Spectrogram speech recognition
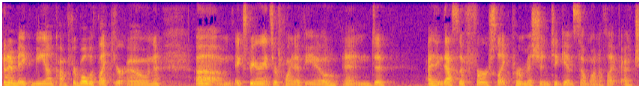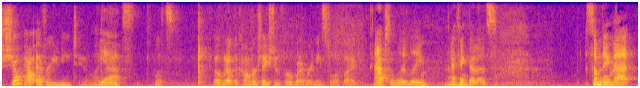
going to make me uncomfortable with like your own um, experience or point of view. And I think that's the first like permission to give someone of like, oh, just show however you need to. Like, Yeah. let's let's open up the conversation for whatever it needs to look like. Absolutely. I mm. think that that's something that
